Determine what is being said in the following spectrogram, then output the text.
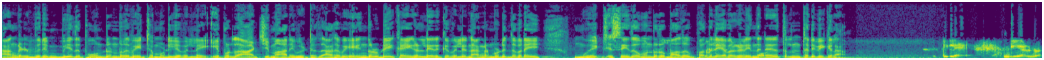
நாங்கள் விரும்பியது போன்று நிறைவேற்ற முடியவில்லை. இப்பொழுது ஆட்சி மாறிவிட்டது. ஆகவே எங்களுடைய கைகளில் இருக்கவில்லை. நாங்கள் முடிந்தவரை முயற்சி செய்தோம் என்ற ஒரு மது பதிலை அவர்கள் இந்த நேரத்திலும் தெரிவிக்கலாம். இல்லை. நீங்கள்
